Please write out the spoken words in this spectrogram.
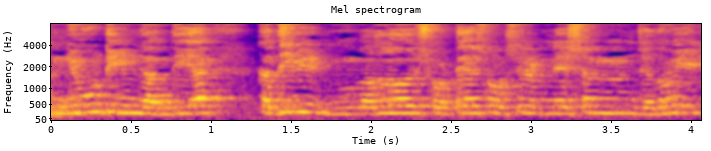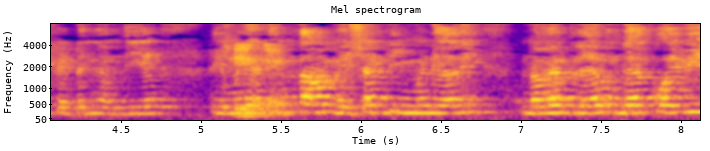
ਨਿਊ ਟੀਮ ਜਾਂਦੀ ਹੈ। ਕਦੀ ਵੀ ਮਤਲਬ ਛੋਟੇ ਐਸੋਸੀਏਟ ਨੇਸ਼ਨ ਜਦੋਂ ਵੀ ਖੇਡਣ ਜਾਂਦੀ ਹੈ ਟੀਮ ਠੀਕ ਇੰਡੀਆ ਹੈ। ਟੀਮ ਦਾ ਹਮੇਸ਼ਾ ਟੀਮ ਇੰਡੀਆ ਲਈ ਨਵੇਂ ਪਲੇਅਰ ਹੁੰਦੇ ਆ ਕੋਈ ਵੀ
